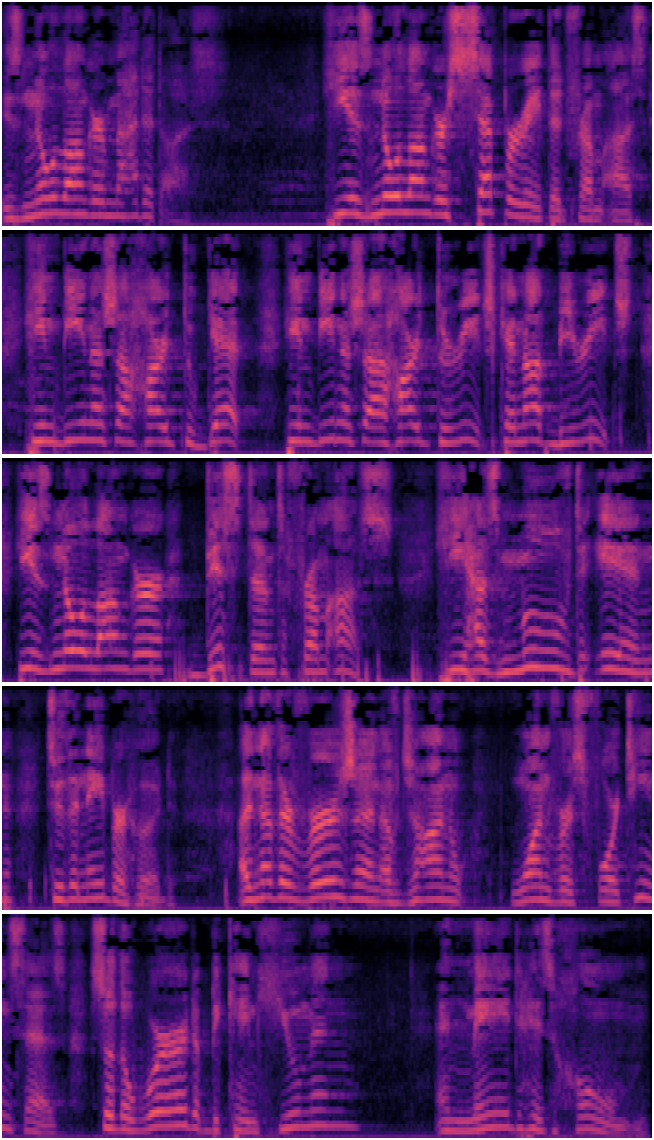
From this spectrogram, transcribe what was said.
is no longer mad at us. He is no longer separated from us. Hindi na siya hard to get. Hindi na siya hard to reach, cannot be reached. He is no longer distant from us. He has moved in to the neighborhood. Another version of John 1 verse 14 says, So the Word became human and made his home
